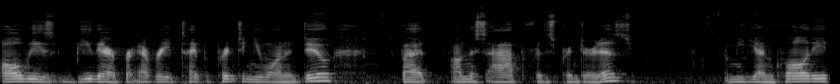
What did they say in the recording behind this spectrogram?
always be there for every type of printing you wanna do, but on this app, for this printer it is. Media and quality.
